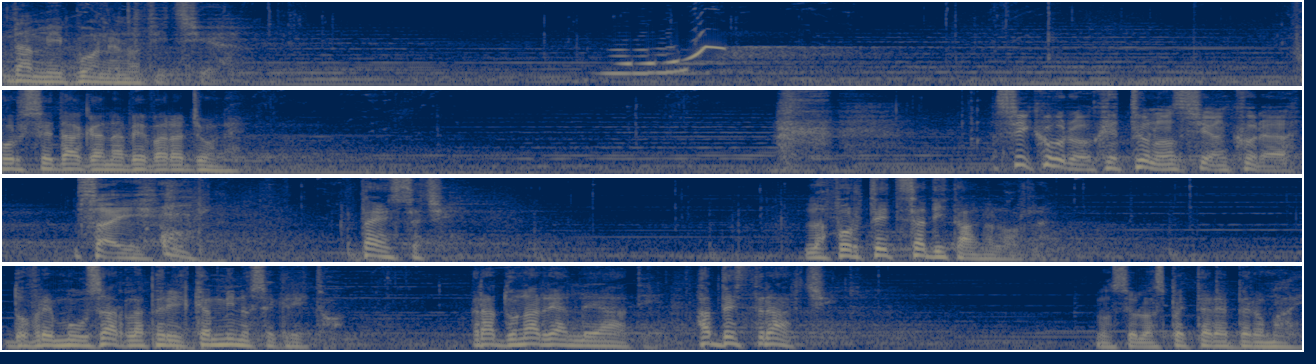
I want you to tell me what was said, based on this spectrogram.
dammi buone notizie. Forse Dagan aveva ragione. Sicuro che tu non sia ancora, sai, Pensaci. La fortezza di Tanalor. Dovremmo usarla per il cammino segreto. Radunare alleati, addestrarci. Non se lo aspetterebbero mai.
